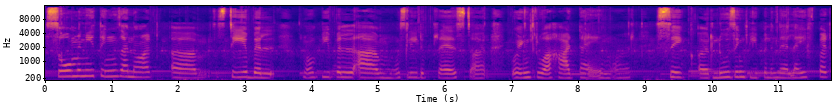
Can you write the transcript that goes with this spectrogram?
so many things are not um, stable you know people are mostly depressed or going through a hard time or sick or losing people in their life but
